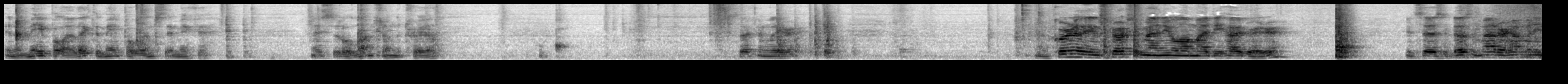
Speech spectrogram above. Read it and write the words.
in a maple. I like the maple ones. They make a nice little lunch on the trail. Second layer. And according to the instruction manual on my dehydrator, it says it doesn't matter how many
